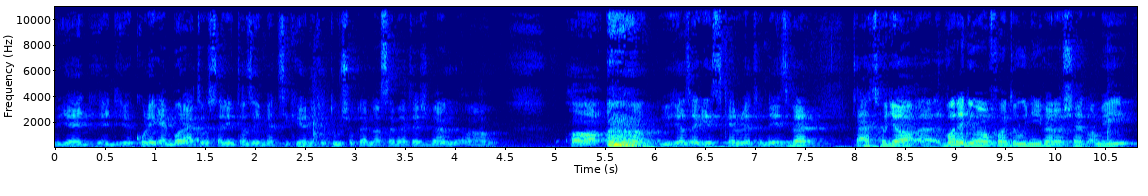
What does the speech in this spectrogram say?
ugye egy, egy kollégám barátom szerint azért, mert cikélni, hogy túl sok lenne a szemetesben, a, a, ugye az egész kerületre nézve. Tehát, hogy a, van egy olyan fajta új nyilvánosság, ami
